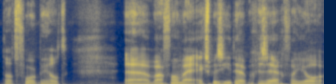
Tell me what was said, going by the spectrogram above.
dat voorbeeld. Uh, waarvan wij expliciet hebben gezegd van joh,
